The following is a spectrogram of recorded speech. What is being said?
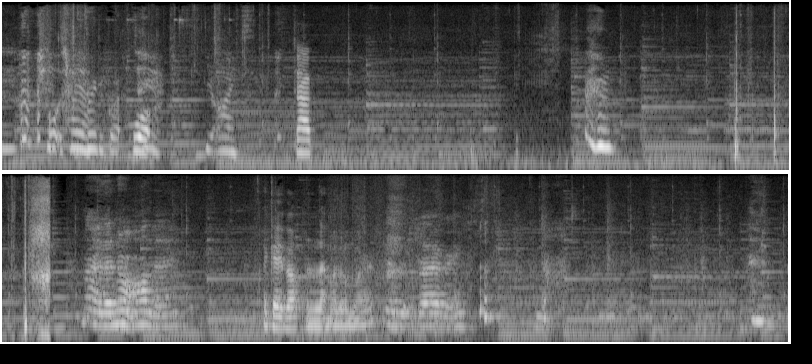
oh, it's really bright. What? Your eyes. Dab. no, they're not, are they? I gave up and let my mum wear it. It's blurry.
